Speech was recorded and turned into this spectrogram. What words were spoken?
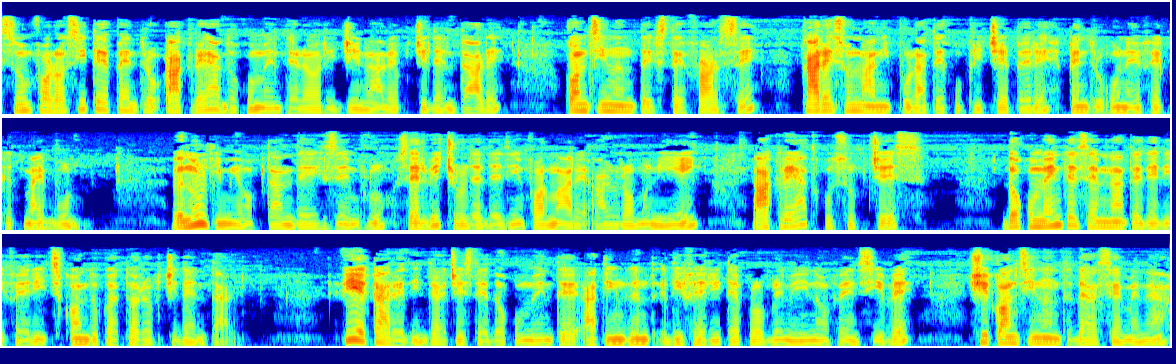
sunt folosite pentru a crea documentele originale occidentale, conținând texte false, care sunt manipulate cu pricepere pentru un efect cât mai bun. În ultimii opt ani, de exemplu, Serviciul de Dezinformare al României a creat cu succes documente semnate de diferiți conducători occidentali. Fiecare dintre aceste documente, atingând diferite probleme inofensive și conținând de asemenea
